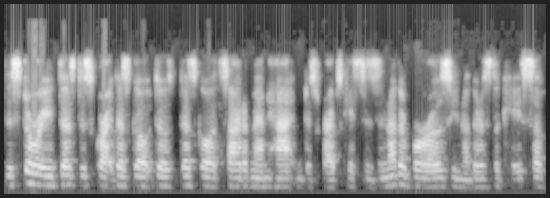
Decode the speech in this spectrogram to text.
the story does describe does go does, does go outside of Manhattan. Describes cases in other boroughs. You know, there's the case of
